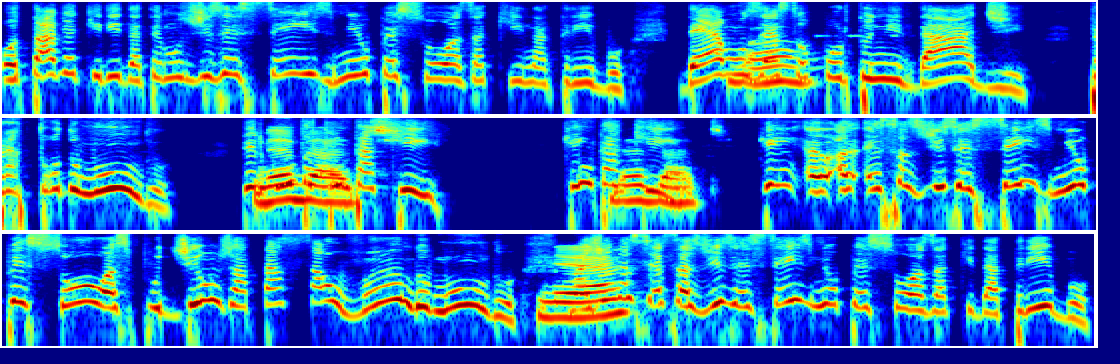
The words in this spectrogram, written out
Otávia, querida, temos 16 mil pessoas aqui na tribo. Demos Uau. essa oportunidade para todo mundo. Pergunta Verdade. quem está aqui. Quem está aqui? Quem, essas 16 mil pessoas podiam já estar tá salvando o mundo. Yeah. Imagina se essas 16 mil pessoas aqui da tribo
